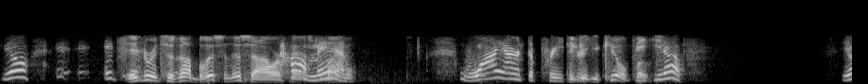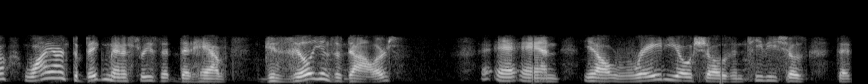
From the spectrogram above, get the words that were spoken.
You know, it, it's Ignorance is not bliss in this hour, Oh Pastor man, Michael. why aren't the preachers get you killed, folks. speaking up? You know, why aren't the big ministries that that have gazillions of dollars and, and you know radio shows and TV shows that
